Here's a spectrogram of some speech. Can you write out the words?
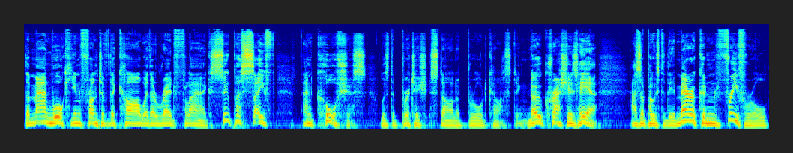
the man walking in front of the car with a red flag. Super safe and cautious was the British style of broadcasting. No crashes here, as opposed to the American free for all,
